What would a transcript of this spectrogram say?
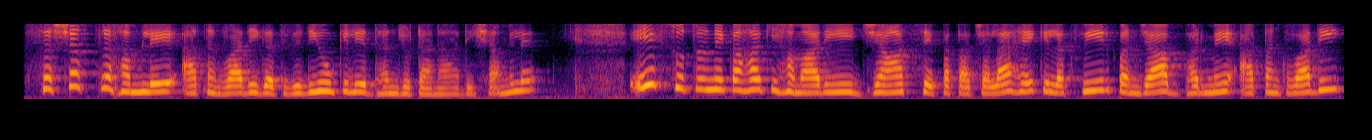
सशस्त्र हमले, आतंकवादी गतिविधियों के लिए धन जुटाना आदि शामिल है। एक सूत्र ने कहा कि हमारी जाँच से पता चला है कि लखवीर पंजाब भर में आतंकवादी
